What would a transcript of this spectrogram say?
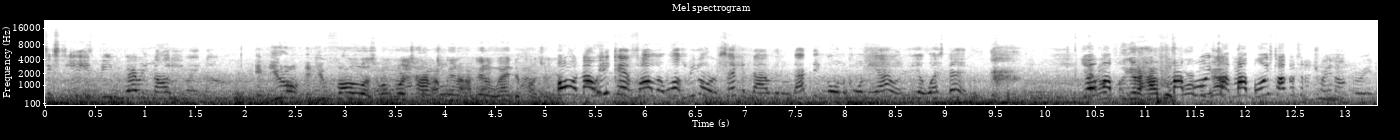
That's 68 is being very naughty right now. If you don't, if you follow us one more time, I'm gonna, I'm gonna land a punch on you. Oh no, he can't follow us. We going to Second Avenue. That thing going to Coney Island via West End. Yo, And hopefully gonna have those my horrible boys, gaps. my boys talking to the train operator.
